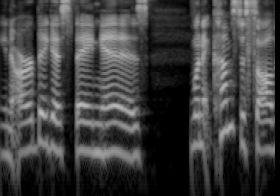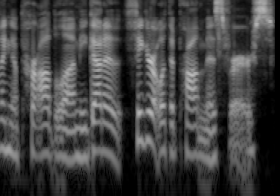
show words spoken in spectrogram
You know, our biggest thing is when it comes to solving a problem, you got to figure out what the problem is first.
